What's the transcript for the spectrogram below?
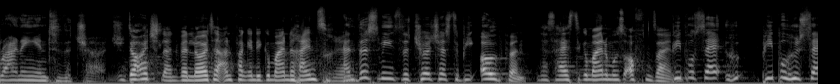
running into the church. In Deutschland, wenn Leute anfangen, in die Gemeinde And reinzurennen. this means the church has to be open. Das heißt, die Gemeinde muss offen sein. People say, people who say,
